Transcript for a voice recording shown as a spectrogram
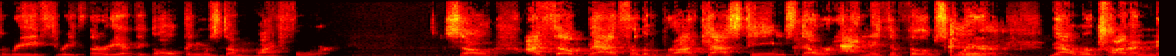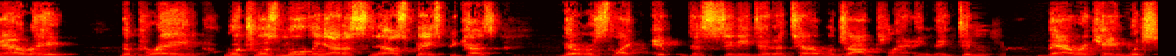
3 3.30 i think the whole thing was done by 4 so i felt bad for the broadcast teams that were at nathan phillips square that were trying to narrate the parade, which was moving at a snail's pace because there was like it, the city did a terrible job planning. They didn't barricade, which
